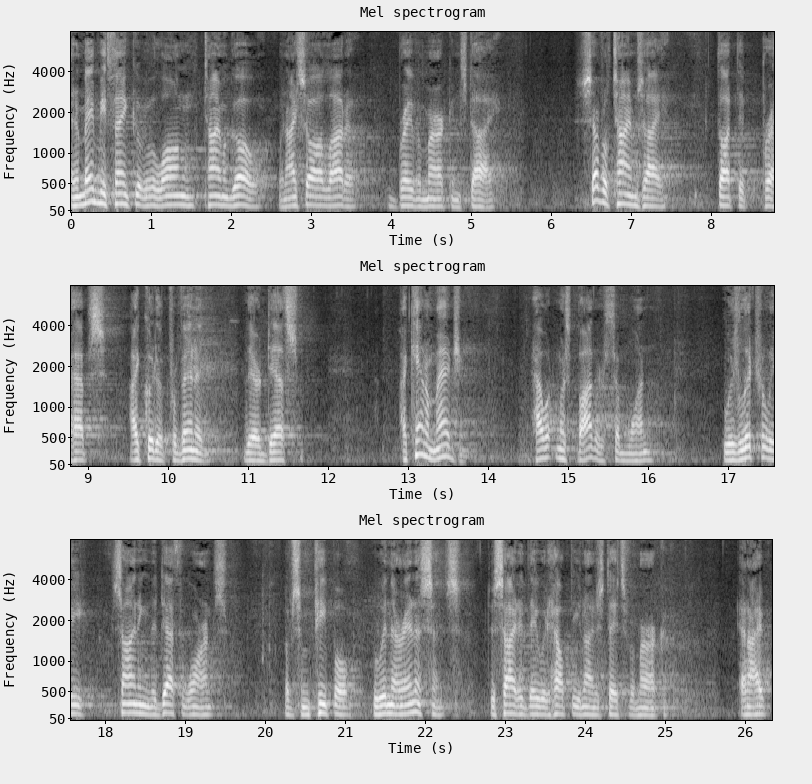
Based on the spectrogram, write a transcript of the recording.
And it made me think of a long time ago when I saw a lot of brave Americans die. Several times I thought that perhaps I could have prevented their deaths. I can't imagine how it must bother someone who is literally signing the death warrants of some people who, in their innocence, decided they would help the United States of America. And I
